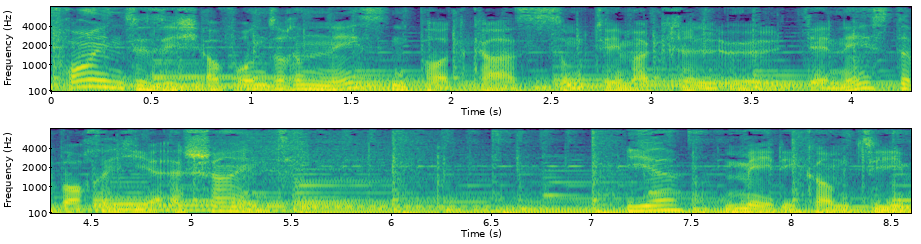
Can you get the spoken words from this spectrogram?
Freuen Sie sich auf unseren nächsten Podcast zum Thema Grillöl, der nächste Woche hier erscheint. Ihr Medicom-Team.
